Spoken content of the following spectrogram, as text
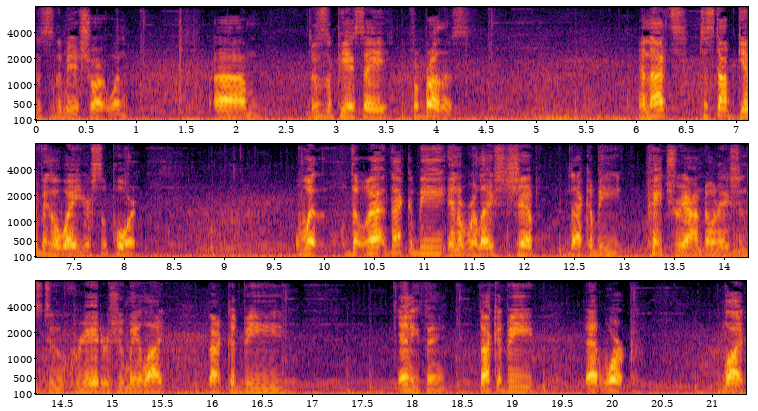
This is going to be a short one. Um, this is a PSA for brothers, and that's to stop giving away your support. With the, that could be in a relationship. That could be Patreon donations to creators you may like. That could be anything. That could be at work. Like,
